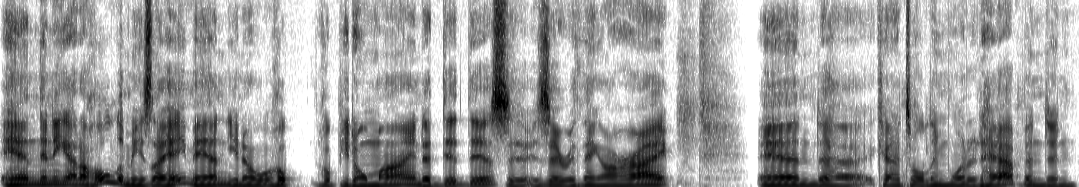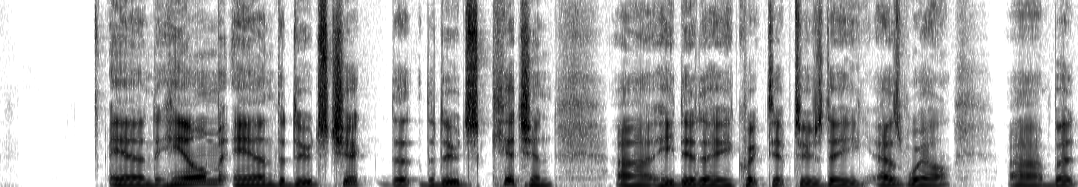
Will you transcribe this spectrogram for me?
and then he got a hold of me. He's like, "Hey, man, you know, hope hope you don't mind. I did this. Is everything all right?" And uh, kind of told him what had happened, and and him and the dude's chick, the the dude's kitchen. Uh, he did a quick tip Tuesday as well. Uh, but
